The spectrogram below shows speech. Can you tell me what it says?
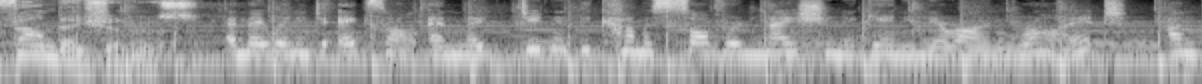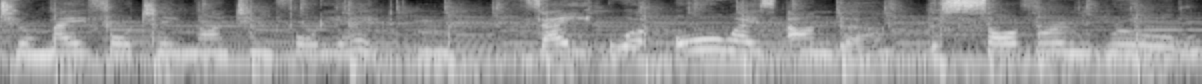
Foundations. And they went into exile and they didn't become a sovereign nation again in their own right until May 14, 1948. Hmm. They were always under the sovereign rule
